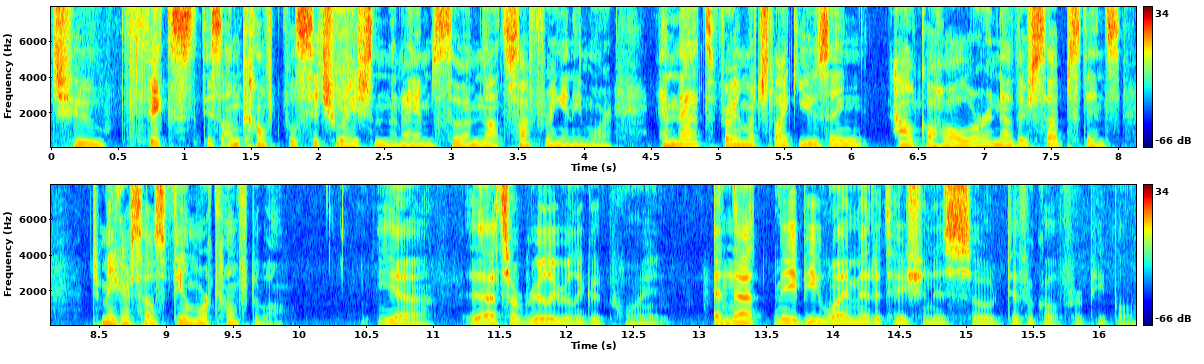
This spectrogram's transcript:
to fix this uncomfortable situation that I am so I'm not suffering anymore. And that's very much like using alcohol or another substance to make ourselves feel more comfortable. Yeah, that's a really, really good point. And that may be why meditation is so difficult for people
